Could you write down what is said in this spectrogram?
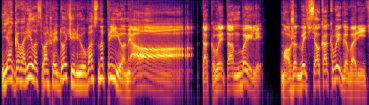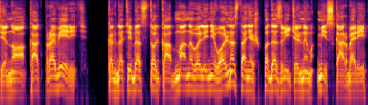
«Я говорила с вашей дочерью у вас на приеме». «А, так вы там были. Может быть, все, как вы говорите, но как проверить? Когда тебя столько обманывали, невольно станешь подозрительным, мисс Карбери».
